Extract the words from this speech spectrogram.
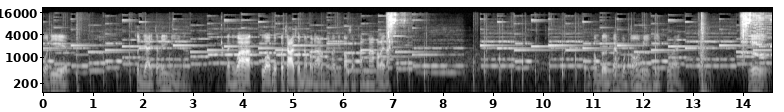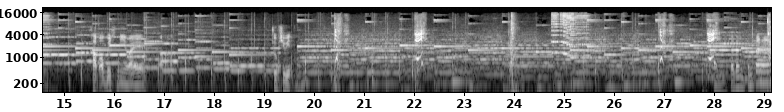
ตัวที่ ส่วนใหญ่จะไม่มีนะครับหมายถึงว่าตัวพวกประชาชนธรรมดาไม่ค่อยมีความสำคัญมากเท่าไหร่นะผมต้องเดินไปข้างบนอ๋อมีหีบด้วยเย่คับออฟวิชมีไว้เอ่อชุบชีวิตนะครับ ตันตันตัน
